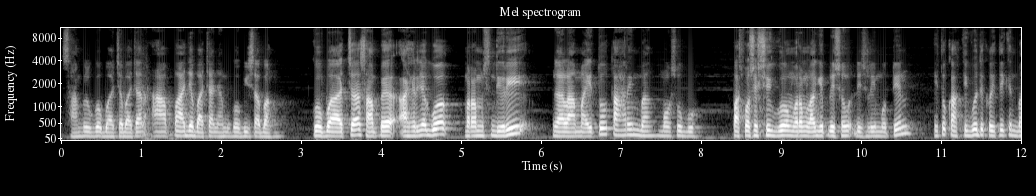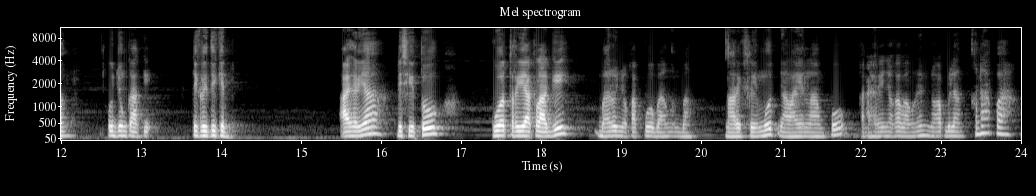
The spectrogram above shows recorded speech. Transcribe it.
sambil gue baca bacaan apa aja bacaan yang gue bisa bang? Gue baca sampai akhirnya gue merem sendiri. Nggak lama itu tahrim bang mau subuh. Pas posisi gue merem lagi disel- diselimutin itu kaki gue dikelitikin bang. Ujung kaki. Dikelitikin. Akhirnya di situ gue teriak lagi baru nyokap gue bangun bang. Narik selimut nyalain lampu. Akhirnya nyokap bangunin nyokap bilang kenapa?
